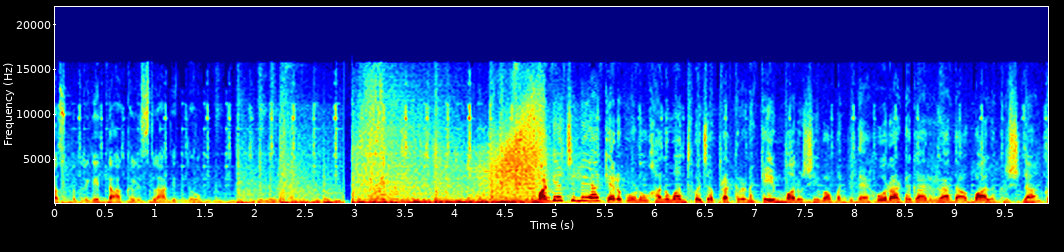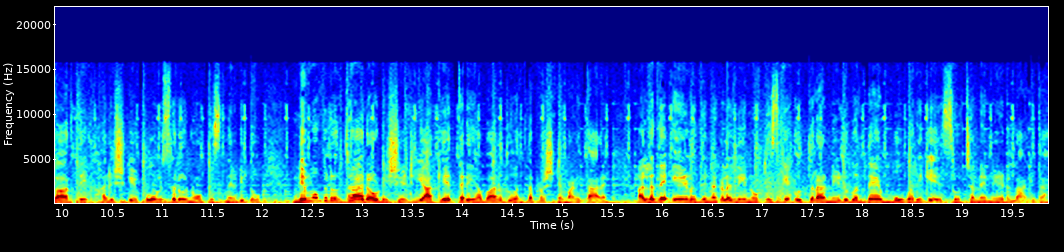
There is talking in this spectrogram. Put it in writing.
ಆಸ್ಪತ್ರೆಗೆ ದಾಖಲಿಸಲಾಗಿತ್ತು. ಮಂಡ್ಯ ಜಿಲ್ಲೆಯ ಕೆರಗೋಡು ಹನುಮ ಧ್ವಜ ಪ್ರಕರಣಕ್ಕೆ ಮರುಜೀವ ಬಂದಿದೆ. ಹೋರಾಟಗಾರರಾದ ಬಾಲಕೃಷ್ಣ, ಕಾರ್ತಿಕ್, ಹರೀಶ್ಗೆ ಪೊಲೀಸರು ನೋಟಿಸ್ ನೀಡಿದ್ದು, ನಿಮ್ಮ ವಿರುದ್ಧ ರೌಡಿ ಶೀಟ್ ಯಾಕೆ ತೆರೆಯಬಾರದು ಅಂತ ಪ್ರಶ್ನೆ ಮಾಡಿದ್ದಾರೆ. ಅಲ್ಲದೆ ಏಳು ದಿನಗಳಲ್ಲಿ ನೋಟಿಸ್ಗೆ ಉತ್ತರ ನೀಡುವಂತೆ ಮೂವರಿಗೆ ಸೂಚನೆ ನೀಡಲಾಗಿದೆ.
